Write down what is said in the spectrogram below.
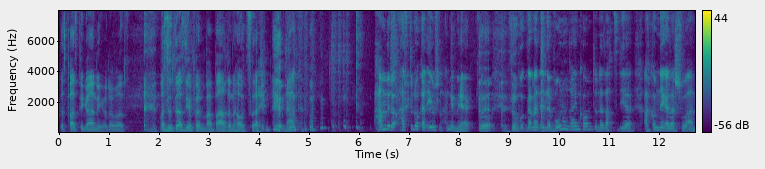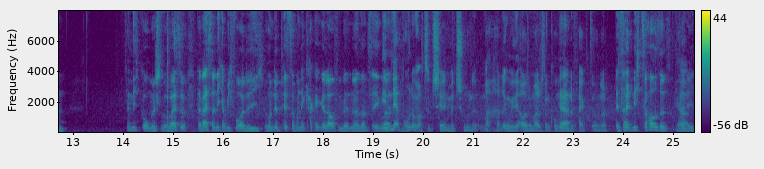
Das passt dir gar nicht, oder was? Was ist das hier für ein Barbarenhaushalt? Na, haben wir doch, hast du doch gerade eben schon angemerkt, so, so, wenn man in eine Wohnung reinkommt und da sagt sie dir, ach komm, Digga, lass Schuhe an. Finde ich komisch so, weißt du, da weißt du nicht, ob ich vorher durch Hundepisse, Hundekacke gelaufen bin oder sonst irgendwas. In der Wohnung auch zu chillen mit Schuhen, man hat irgendwie automatisch so einen komischen Ja. Effekt, so, ne? ist halt nicht zu Hause, finde ich.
